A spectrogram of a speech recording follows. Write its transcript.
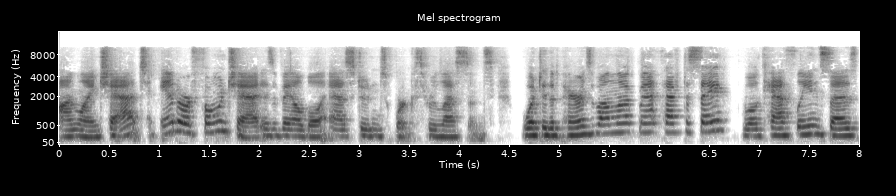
Online chat and or phone chat is available as students work through lessons. What do the parents of Unlock Math have to say? Well, Kathleen says,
